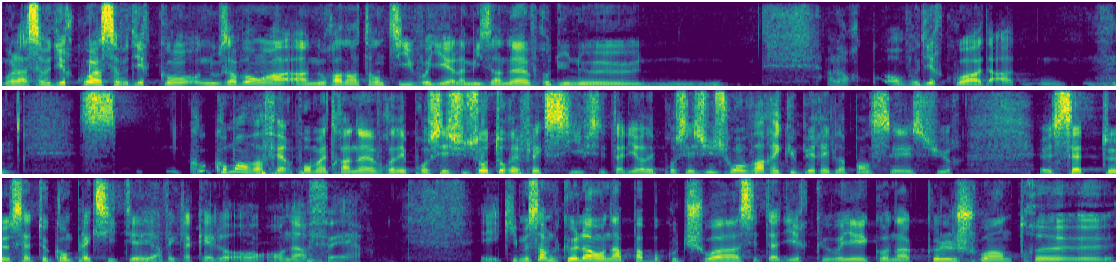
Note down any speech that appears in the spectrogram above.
voilà, ça veut dire quoi? Ça veut dire que nous avons à, nous rendre attentifs, voyez, à la mise en œuvre d'une. Alors, on veut dire quoi? Comment on va faire pour mettre en œuvre des processus autoréflexifs, c'est-à-dire des processus où on va récupérer de la pensée sur euh, cette, cette complexité avec laquelle on a affaire? Et qui me semble que là, on n'a pas beaucoup de choix, c'est-à-dire que vous voyez qu'on n'a que le choix entre euh,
